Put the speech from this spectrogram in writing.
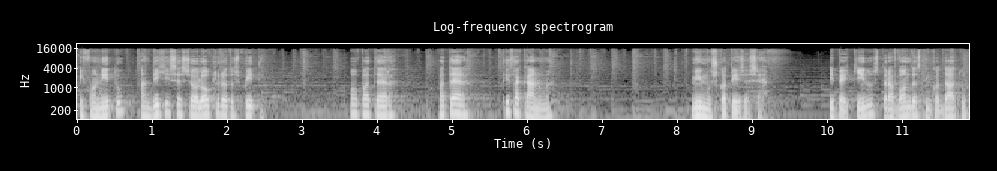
Η φωνή του αντίχησε σε ολόκληρο το σπίτι. «Ω πατέρα, πατέρα, τι θα κάνουμε» «Μη μου σκοτίζεσαι», είπε εκείνος τραβώντας την κοντά του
